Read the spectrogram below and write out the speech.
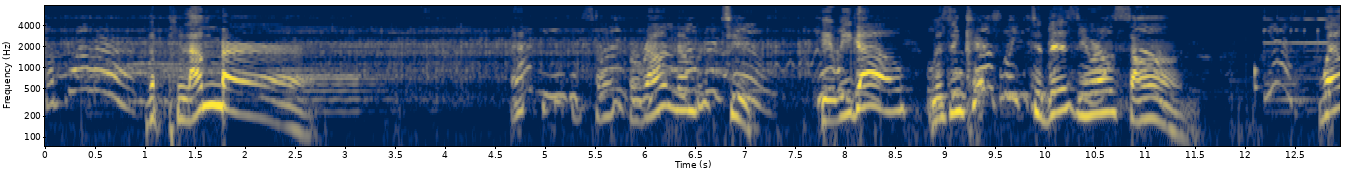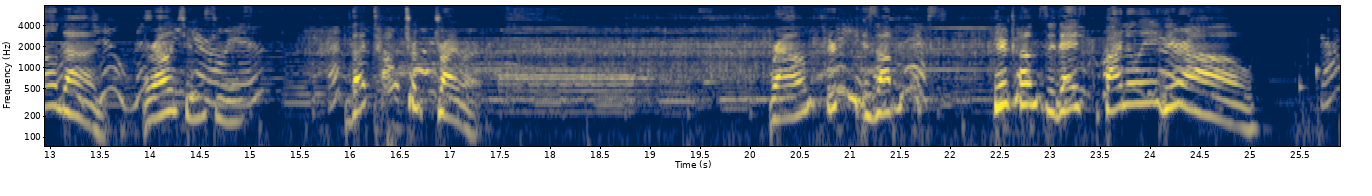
the plumber. the plumber. That means it's time for round number two. Here we go. Listen carefully to this hero's song. Well done. Round two is is the tow truck driver. Round three is up next. Here comes today's finally hero. that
